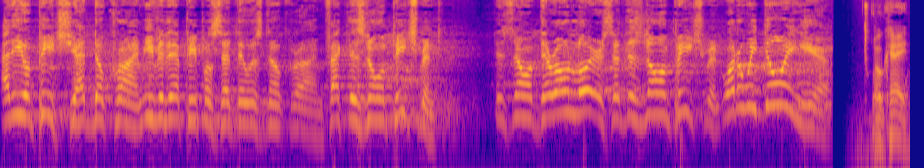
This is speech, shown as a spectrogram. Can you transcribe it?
How do you impeach? You had no crime. Even their people said there was no crime. In fact, there's no impeachment. There's no, their own lawyer said there's no impeachment. What are we doing here? Okay,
